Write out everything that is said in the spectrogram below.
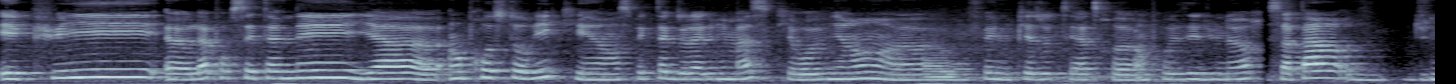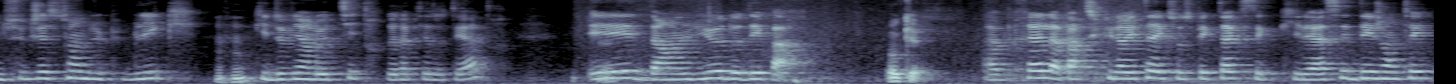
Et puis euh, là pour cette année, il y a Impro Story qui est un spectacle de la grimace qui revient où on fait une pièce de théâtre improvisée d'une heure. Ça part d'une suggestion du public Mhm. qui devient le titre de la pièce de théâtre et d'un lieu de départ. Ok. Après, la particularité avec ce spectacle, c'est qu'il est assez déjanté.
